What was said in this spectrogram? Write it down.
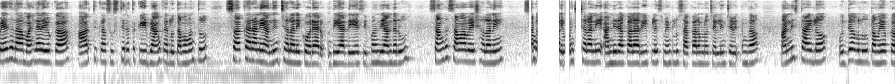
పేదల మహిళల యొక్క ఆర్థిక సుస్థిరతకి బ్యాంకర్లు తమ వంతు సహకారాన్ని అందించాలని కోరారు. డిఆర్డీఏ సిబ్బంది అందరూ సంఘ సమావేశాలని నిర్వహించాలని అన్ని రకాల రీప్లేస్మెంట్లు సకాలంలో చెల్లించే విధంగా అన్ని స్థాయిలో ఉద్యోగులు తమ యొక్క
